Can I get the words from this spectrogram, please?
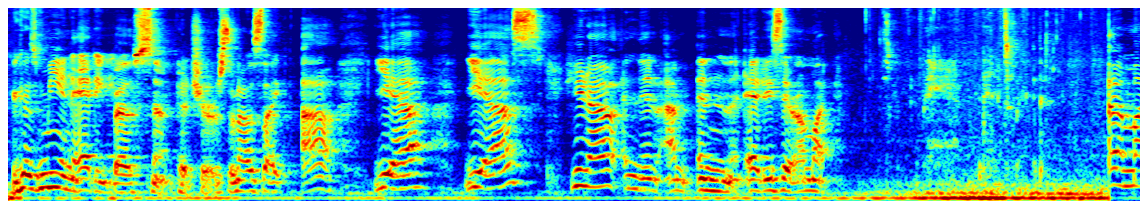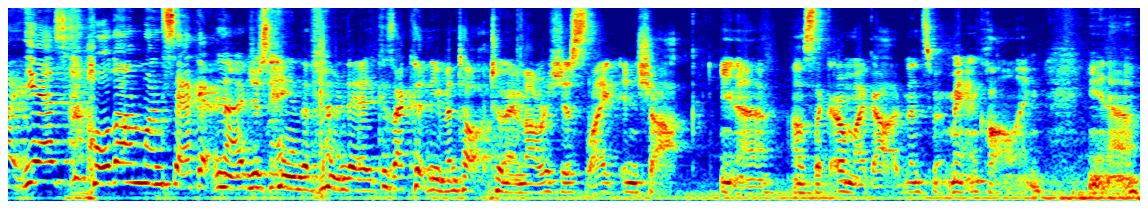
Because me and Eddie both sent pictures, and I was like, uh, yeah, yes, you know. And then I'm, and Eddie's there. I'm like, I'm like, yes, hold on one second. And I just hand the phone to Eddie because I couldn't even talk to him. I was just like in shock, you know. I was like, oh my God, Vince McMahon calling, you know.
